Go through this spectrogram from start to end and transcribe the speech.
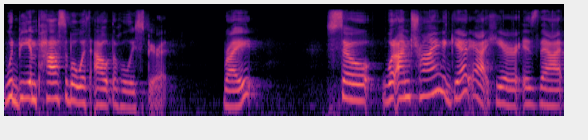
would be impossible without the Holy Spirit, right? So, what I'm trying to get at here is that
